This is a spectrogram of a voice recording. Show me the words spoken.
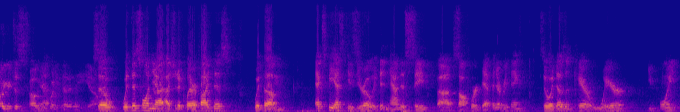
Oh, you're just, oh, Yeah. you're putting that in the, uh. So with this one, yeah, I should have clarified this. With um, XP SP0, it didn't have this safe uh, software dep and everything, so it doesn't care where you point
